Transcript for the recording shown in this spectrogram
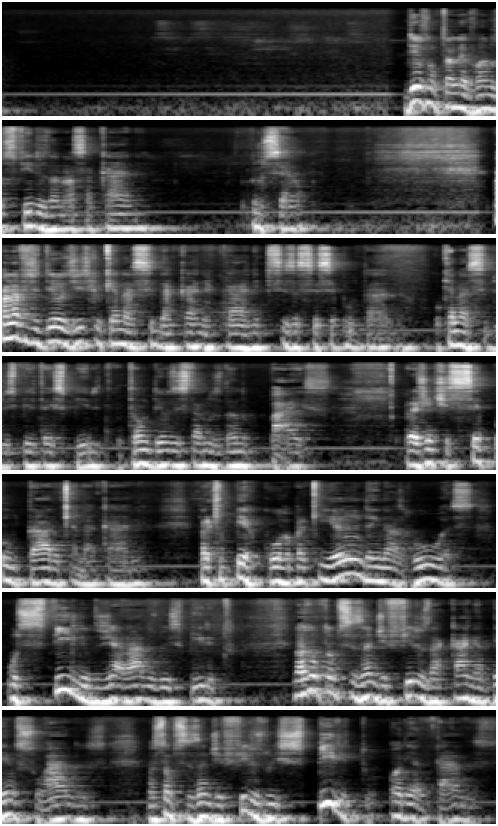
Deus não está levando os filhos da nossa carne para o céu. A palavra de Deus diz que o que é nascido da carne é carne, precisa ser sepultado. O que é nascido do Espírito é Espírito. Então Deus está nos dando paz para a gente sepultar o que é da carne, para que percorra, para que andem nas ruas os filhos gerados do Espírito. Nós não estamos precisando de filhos da carne abençoados, nós estamos precisando de filhos do Espírito orientados.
